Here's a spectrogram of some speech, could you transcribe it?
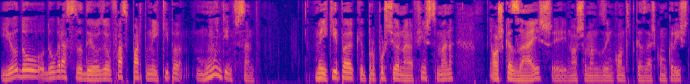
E eu dou, dou graças a Deus, eu faço parte de uma equipa muito interessante. Uma equipa que proporciona fins de semana aos casais, e nós chamamos de Encontro de Casais com Cristo,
